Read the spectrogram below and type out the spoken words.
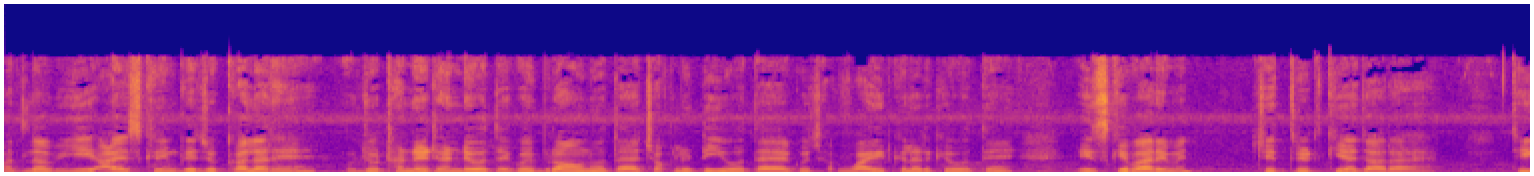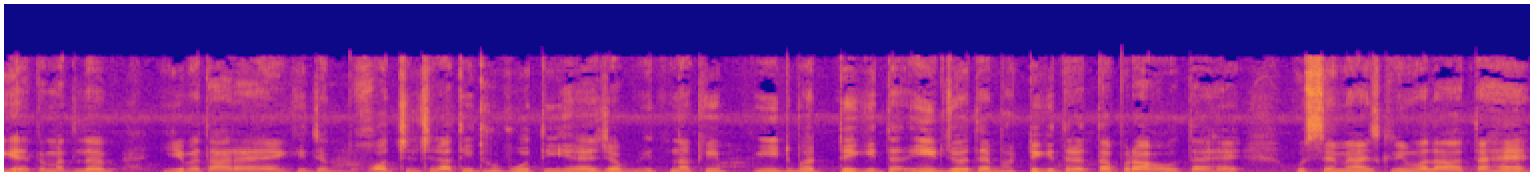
मतलब ये आइसक्रीम के जो कलर हैं, जो ठंडे ठंडे होते हैं, कोई ब्राउन होता है चॉकलेटी होता है, कुछ वाइट कलर के होते हैं, इसके बारे में चित्रित किया जा रहा है। ठीक है तो मतलब ये बता रहा है कि जब बहुत चिलचिलाती धूप होती है, जब इतना कि ईंट भट्टे की तरह, ईंट जो होता है भट्टे की तरह तप रहा होता है, उस समय आइसक्रीम वाला आता है,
